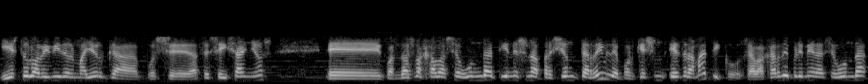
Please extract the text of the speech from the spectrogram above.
y esto lo ha vivido el Mallorca pues eh, hace seis años, eh, cuando has bajado a segunda tienes una presión terrible porque es, es dramático. O sea, bajar de primera a segunda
